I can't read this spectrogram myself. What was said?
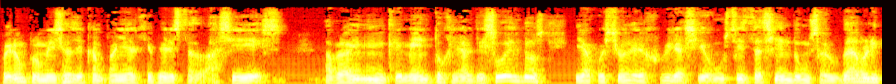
fueron promesas de campaña del jefe del Estado, así es habrá un incremento general de sueldos y la cuestión de la jubilación. Usted está haciendo un saludable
